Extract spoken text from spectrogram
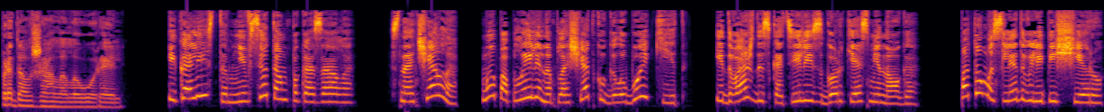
продолжала Лаурель. И Калиста мне все там показала. Сначала мы поплыли на площадку «Голубой кит» и дважды скатились с горки осьминога. Потом исследовали пещеру,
